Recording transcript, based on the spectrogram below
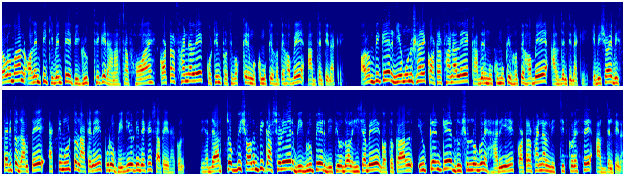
চলমান অলিম্পিক ইভেন্টে বি গ্রুপ থেকে রানার্স আপ হওয়ায় কোয়ার্টার ফাইনালে কঠিন প্রতিপক্ষের মুখোমুখি হতে হবে আর্জেন্টিনাকে। অলিম্পিকের নিয়ম অনুসারে কোয়ার্টার ফাইনালে কাদের মুখোমুখি হতে হবে আর্জেন্টিনাকে। এ বিষয়ে বিস্তারিত জানতে একটি মুহূর্ত না টেনে পুরো ভিডিওটি দেখে সাথেই থাকুন। দুই হাজার চব্বিশ অলিম্পিক আসরের বি গ্রুপের দ্বিতীয় দল হিসাবে গতকাল ইউক্রেনকে দুই শূন্য গোলে হারিয়ে কোয়ার্টার ফাইনাল নিশ্চিত করেছে আর্জেন্টিনা।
